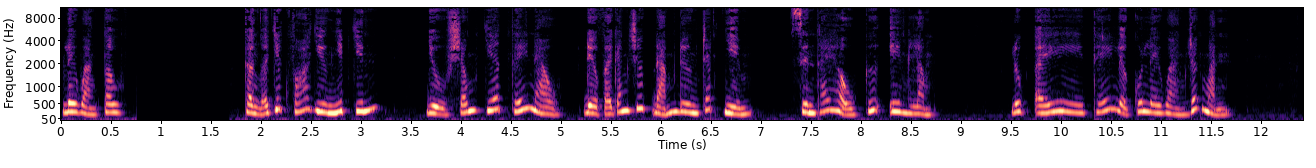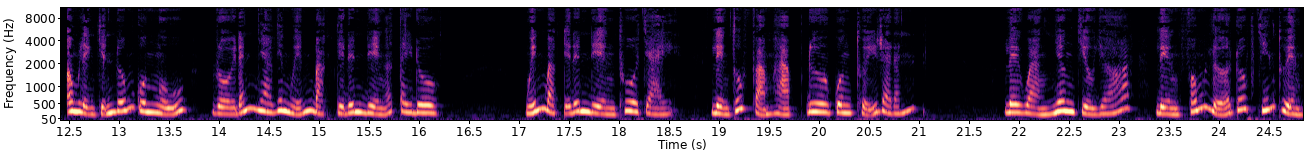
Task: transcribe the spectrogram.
Lê Hoàng Tâu Thần ở chức phó dương nhiếp chính, dù sống chết thế nào, đều phải gắng sức đảm đương trách nhiệm. Xin Thái Hậu cứ yên lòng. Lúc ấy, thế lực của Lê Hoàng rất mạnh. Ông liền chỉnh đốn quân ngũ, rồi đánh nhau với Nguyễn Bạc và Đinh Điền ở Tây Đô. Nguyễn Bạc và Đinh Điền thua chạy, liền thúc Phạm Hạp đưa quân thủy ra đánh. Lê Hoàng nhân chiều gió, liền phóng lửa đốt chiến thuyền.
